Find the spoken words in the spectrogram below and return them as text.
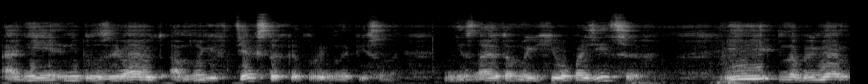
они не подозревают о многих текстах, которые написаны, не знают о многих его позициях. И, например,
